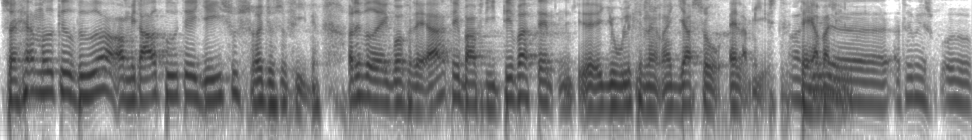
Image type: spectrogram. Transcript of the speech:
Så hermed givet videre, og mit eget bud, det er Jesus og Josefine. Og det ved jeg ikke, hvorfor det er. Det er bare fordi, det var den øh, julekalender, jeg så allermest, Og da det, jeg var lille. øh, og det er Miss øh,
